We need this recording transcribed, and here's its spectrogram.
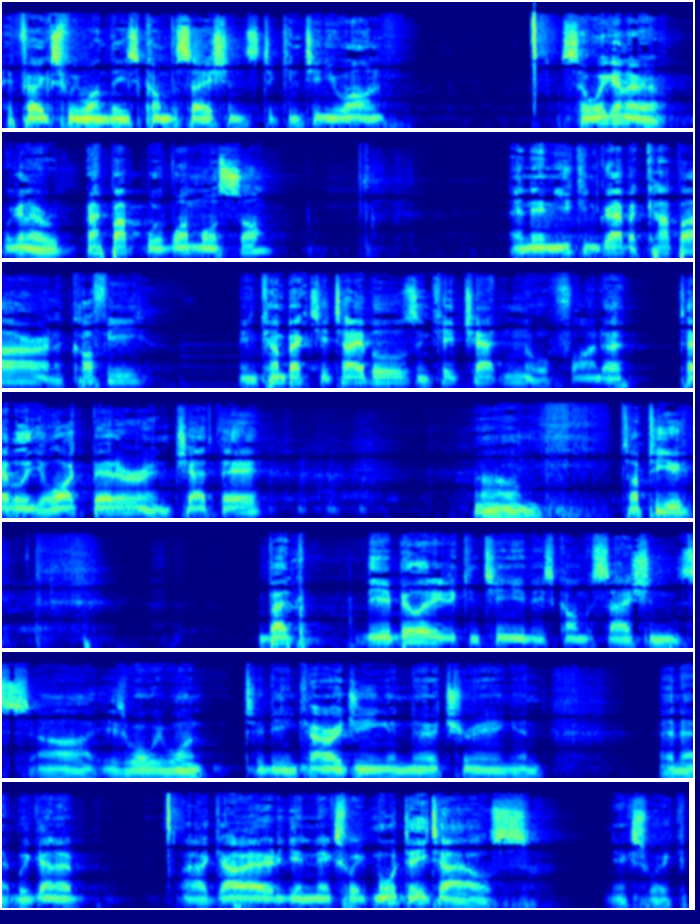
Hey, folks, we want these conversations to continue on. So we're gonna we're gonna wrap up with one more song, and then you can grab a cuppa and a coffee, and come back to your tables and keep chatting, or find a table that you like better and chat there. Um, it's up to you. But the ability to continue these conversations uh, is what we want to be encouraging and nurturing, and and that we're going to uh, go at it again next week. More details next week.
